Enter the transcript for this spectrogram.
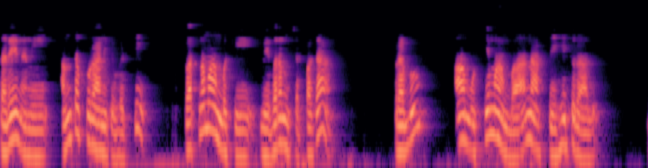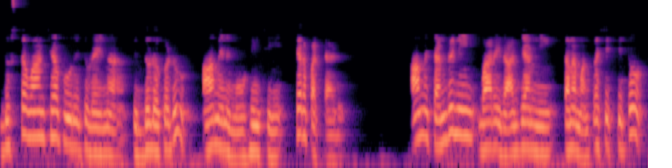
సరేనని అంతఃపురానికి వచ్చి రత్నమాంబకి వివరం చెప్పగా ప్రభు ఆ ముత్యమాంబ నా స్నేహితురాలు. దుష్టవాంఛాపూరితుడైన సిద్ధుడొకడు ఆమెను మోహించి చెరపట్టాడు. ఆమె తండ్రిని వారి రాజ్యాన్ని తన మంత్రశక్తితో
